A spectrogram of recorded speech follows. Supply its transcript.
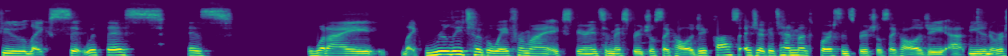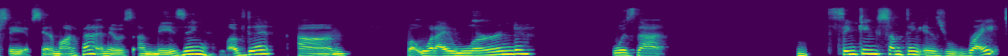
to like sit with this is what I like really took away from my experience in my spiritual psychology class. I took a 10 month course in spiritual psychology at the University of Santa Monica and it was amazing. I loved it. Um, but what I learned was that thinking something is right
